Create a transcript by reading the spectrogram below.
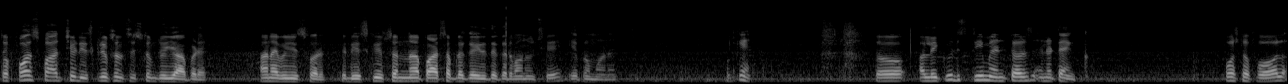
તો ફર્સ્ટ પાર્ટ છે ડિસ્ક્રિપ્શન સિસ્ટમ જોઈએ આપણે આના બેઝિસ પર કે ડિસ્ક્રિપ્શનના પાર્ટ્સ આપણે કઈ રીતે કરવાનું છે એ પ્રમાણે ઓકે તો a liquid steam enters in a tank First of all,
